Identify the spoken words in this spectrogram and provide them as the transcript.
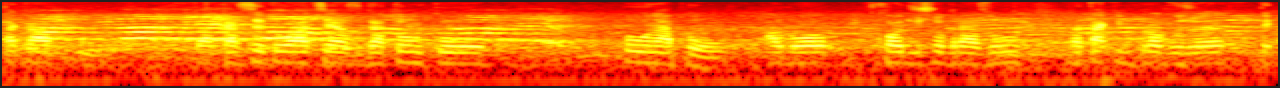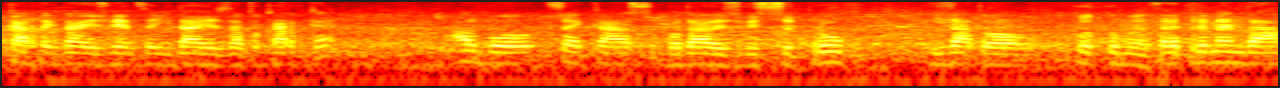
taka, taka sytuacja z gatunku pół na pół. Albo wchodzisz od razu na takim progu, że tych kartek dajesz więcej i dajesz za to kartkę, albo czekasz, bo dałeś wyższy próg i za to, krótko mówiąc, reprymenda.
